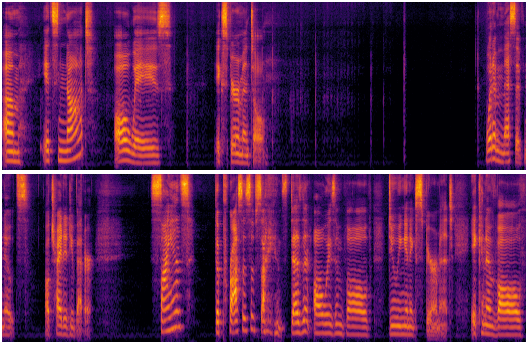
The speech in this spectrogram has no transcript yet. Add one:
Um, it's not always experimental. What a mess of notes. I'll try to do better. Science, the process of science doesn't always involve doing an experiment. It can involve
